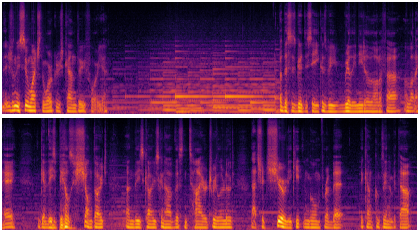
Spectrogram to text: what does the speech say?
there's only so much the workers can do for you. But this is good to see because we really need a lot of uh, a lot of hay. Give these bales a shunt out, and these cows can have this entire trailer load. That should surely keep them going for a bit. They can't complain about that.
